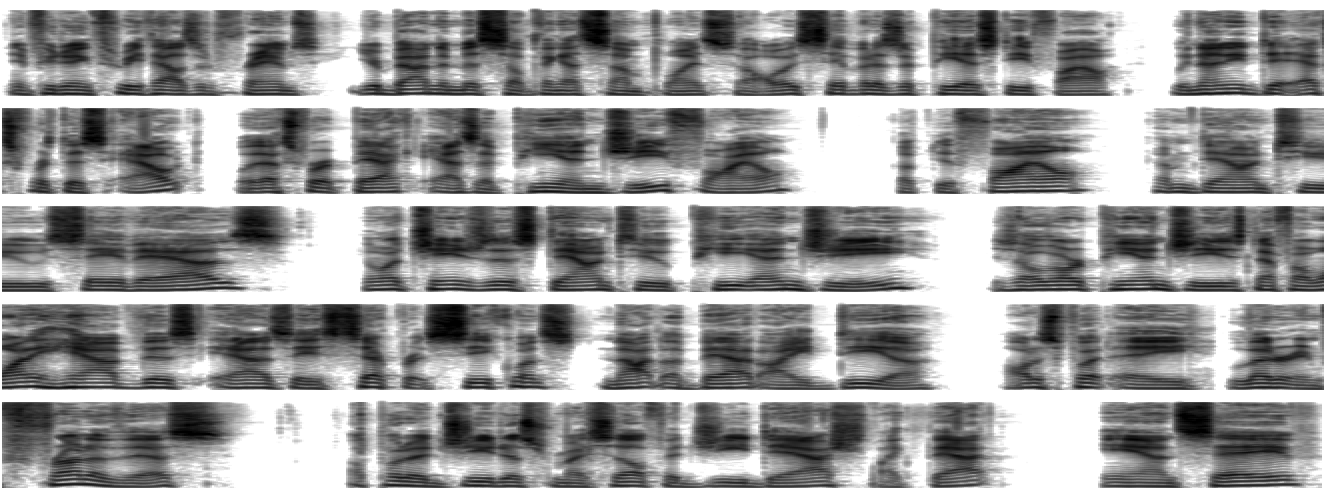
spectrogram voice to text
if you're doing 3000 frames, you're bound to miss something at some point. So always save it as a PSD file. We now need to export this out. We'll export back as a PNG file. Go up to File, come down to Save As. You want to change this down to PNG. Here's all our PNGs. Now, if I want to have this as a separate sequence, not a bad idea. I'll just put a letter in front of this. I'll put a G just for myself, a G dash like that, and save,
